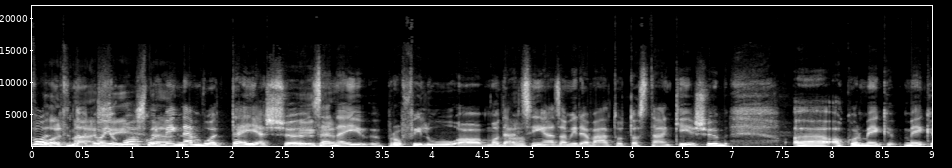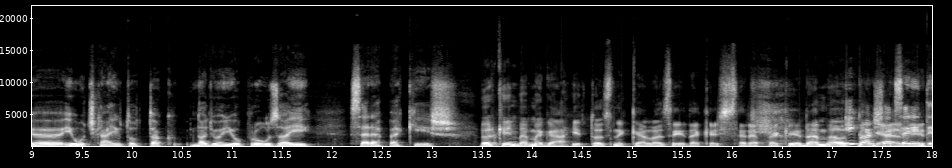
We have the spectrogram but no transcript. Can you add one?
Volt, volt nagyon jó, is, akkor de... még nem volt teljes Igen. zenei profilú a Madács Színház, amire váltott aztán később, akkor még, még jócskán jutottak nagyon jó prózai szerepek is. Örkényben meg áhítozni kell az édekes szerepekért, nem? Mert Igazság szerint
